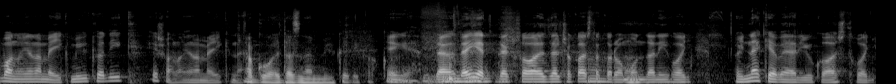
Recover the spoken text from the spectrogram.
van olyan, amelyik működik, és van olyan, amelyik nem. A gold az nem működik akkor. Igen, de, de értitek, szóval ezzel csak azt akarom mondani, hogy, hogy ne keverjük azt, hogy,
